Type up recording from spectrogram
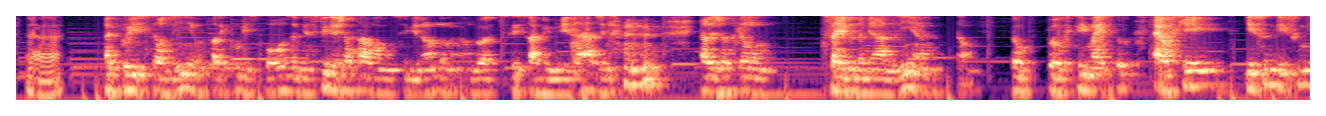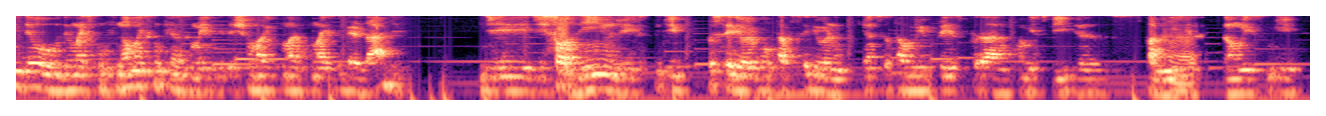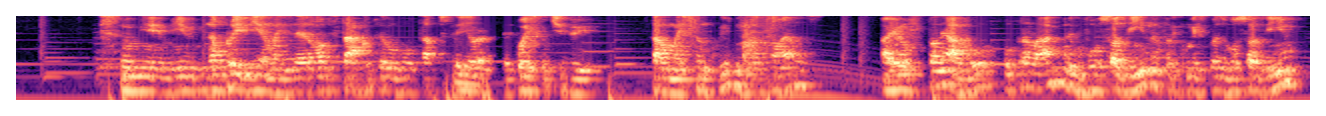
Uhum. Aí fui sozinho, falei com minha esposa, minhas filhas já estavam se virando, né? agora vocês sabem a minha idade, né? elas já estão saindo da minha asinha, então eu, eu fiquei mais. É, eu fiquei. Isso, isso me deu, deu mais confiança, não mais confiança, mas me deixou mais, mais, mais liberdade de, de ir sozinho, de, de exterior, voltar pro exterior, né? Porque antes eu tava meio preso pra, com as minhas filhas, família, uhum. então isso me. Isso me, me não proibia, mas era um obstáculo para eu voltar pro exterior. Depois que eu tive. tava mais tranquilo em relação a elas. Aí eu falei, ah, vou, vou pra lá, eu vou sozinho, né? Falei com minha esposa, eu vou sozinho.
